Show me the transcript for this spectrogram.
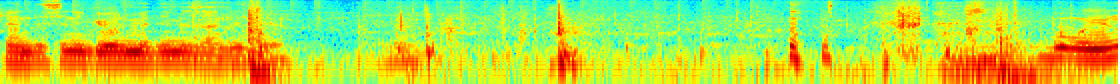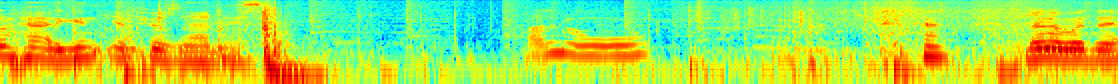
Kendisini görmediğimi zannediyor. Bu oyunu her gün yapıyoruz neredeyse. Alo. Merhaba de.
